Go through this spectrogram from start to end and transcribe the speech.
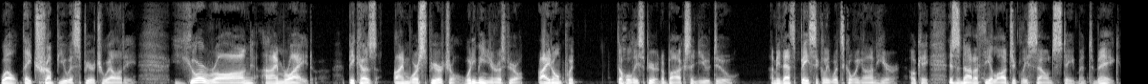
well, they trump you with spirituality. You're wrong. I'm right because I'm more spiritual. What do you mean you're more spiritual? I don't put the Holy Spirit in a box and you do. I mean, that's basically what's going on here. Okay. This is not a theologically sound statement to make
